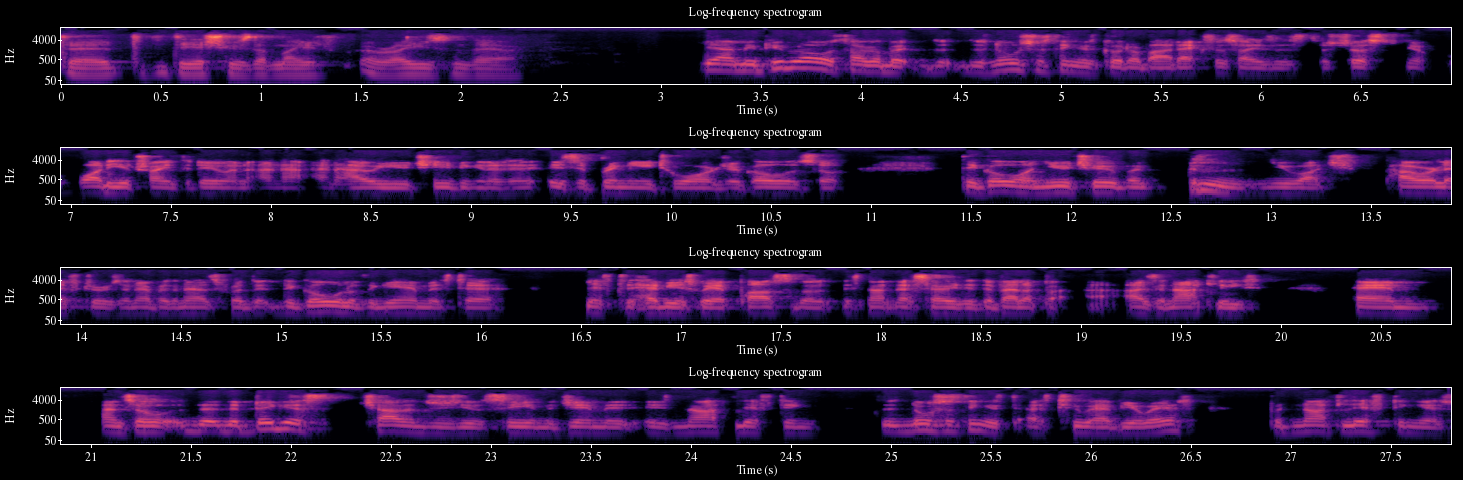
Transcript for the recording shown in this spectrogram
the the issues that might arise in there? Yeah, I mean, people always talk about there's no such thing as good or bad exercises. There's just you know what are you trying to do and and, and how are you achieving it? Is it bringing you towards your goals? So they go on YouTube and you watch power lifters and everything else. Where the, the goal of the game is to lift the heaviest weight possible. It's not necessarily to develop as an athlete. Um, and so the, the biggest challenges you'll see in the gym is, is not lifting. There's no such thing as, as too heavy a weight, but not lifting it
